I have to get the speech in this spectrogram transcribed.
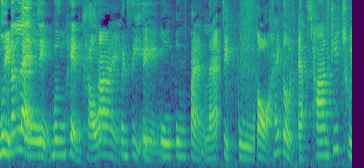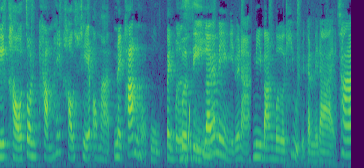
มึงจิตนั่นแหละกูจิตมึงเห็นเขาใช่เป็นสี่เอจิตงกูปรุงแต่งและจิตกูก่อให้เกิดแอคชั่นที่ทวีตเขาจนทำให้เขาเชฟออกมาในภาพหนึ่งของกูเป็นเบอร์เบอร์สี่แล้วยังมีอย่างนี้ด้วยนะ มีบางเบอร์ที่อยู่ด้วยกันไม่ได้ ใช่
